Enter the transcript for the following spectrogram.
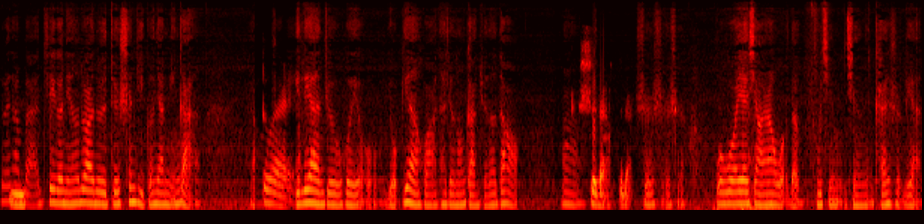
因为他们嗯本来这个年龄段对对身体更加敏感，然后对一练就会有有变化，他就能感觉得到。嗯，是的，是的，是是是，我我也想让我的父亲母亲开始练。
